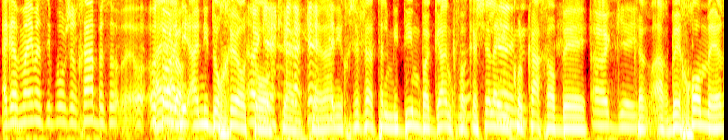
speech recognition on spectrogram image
אגב, מה עם הסיפור שלך? בסוף, אותו אני, לא. אני, דוחה אותו, אוקיי. כן, כן. אני חושב שהתלמידים בגן כבר קשה להם עם כן. כל כך הרבה, אוקיי. חומר.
